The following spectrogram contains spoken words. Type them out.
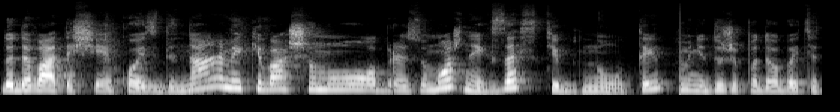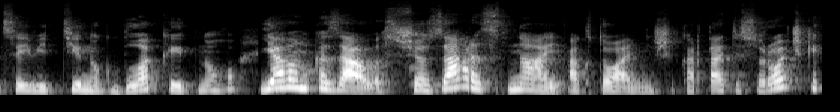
додавати ще якоїсь динаміки вашому образу. Можна їх застібнути. Мені дуже подобається цей відтінок блакитного. Я вам казала, що зараз найактуальніші картаті сорочки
